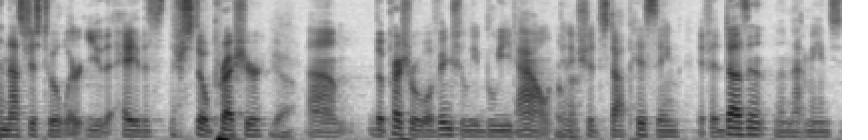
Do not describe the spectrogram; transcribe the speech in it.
and that's just to alert you that hey, this there's still pressure. Yeah. Um, the pressure will eventually bleed out, and it should stop hissing. If it doesn't, then that means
